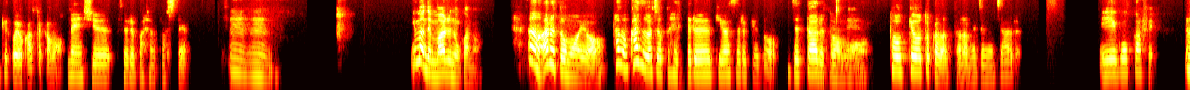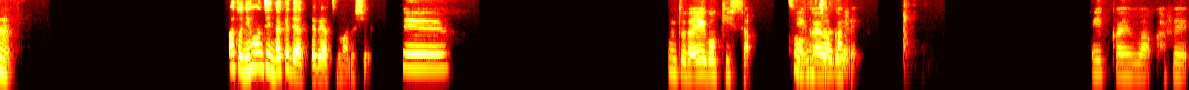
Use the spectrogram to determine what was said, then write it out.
結構良かったかも。練習する場所として。うんうん。今でもあるのかな？うん、あると思うよ。多分数はちょっと減ってる気がするけど、絶対あると思う。ね東京とかだったらめちゃめちゃある。英語カフェ。うん。あと日本人だけでやってるやつもあるし。へえ。本当だ、英語喫茶。そう、英会話カフェ。英会話カフェ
